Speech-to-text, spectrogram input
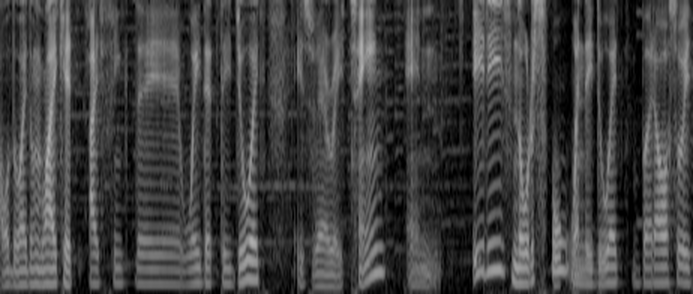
although I don't like it, I think the way that they do it is very tame and it is noticeable when they do it, but also it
